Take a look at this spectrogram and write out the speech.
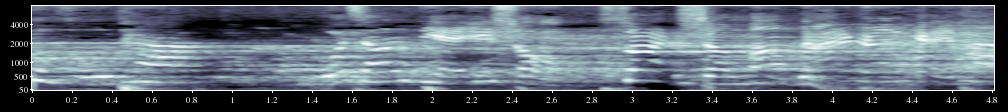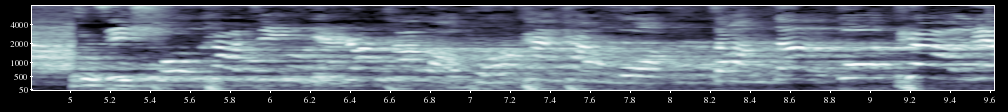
祝福他，我想点一首《算什么男人》给他。镜头靠近一点，让他老婆看看我长得多漂亮。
